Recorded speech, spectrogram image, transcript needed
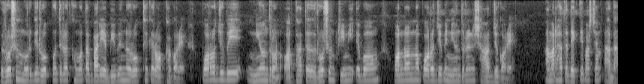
রসুন মুরগির রোগ প্রতিরোধ ক্ষমতা বাড়িয়ে বিভিন্ন রোগ থেকে রক্ষা করে। পরজীবী নিয়ন্ত্রণ, অর্থাৎ রসুন কৃমি এবং অন্যান্য পরজীবী নিয়ন্ত্রণে সাহায্য করে। আমার হাতে দেখতে পাচ্ছেন আদা।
